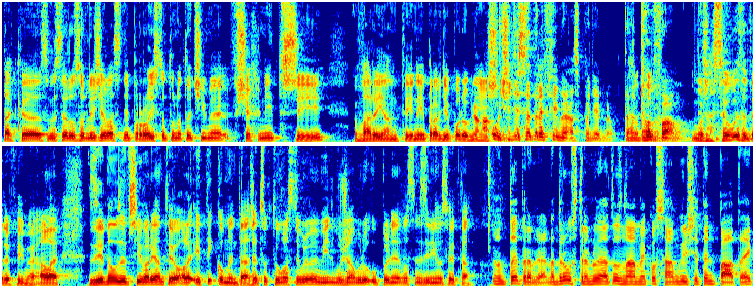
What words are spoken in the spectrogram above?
tak eh, jsme se rozhodli, že vlastně pro jistotu natočíme všechny tři varianty nejpravděpodobnější. No a určitě se trefíme aspoň jednou, to doufám. možná se vůbec netrefíme, ale z jednou ze tří varianty, jo, ale i ty komentáře, co k tomu vlastně budeme mít, možná budou úplně vlastně z jiného světa. No to je pravda. Na druhou stranu já to znám jako sám, když je ten pátek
